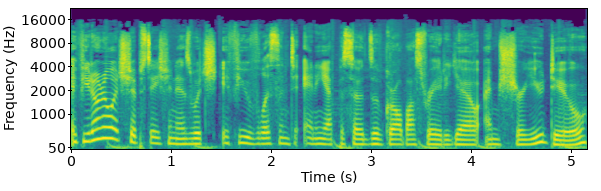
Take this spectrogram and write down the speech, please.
If you don't know what ShipStation is, which if you've listened to any episodes of Girl Boss Radio, I'm sure you do,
